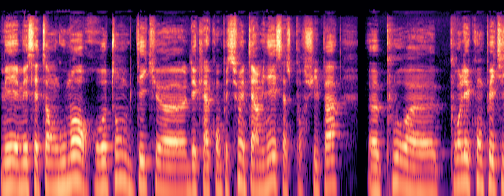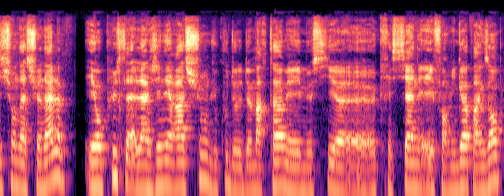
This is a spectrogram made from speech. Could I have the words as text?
mais, mais cet engouement retombe dès que, dès que la compétition est terminée, ça se poursuit pas euh, pour, euh, pour les compétitions nationales. Et en plus, la, génération du coup de, de Martha, mais, mais aussi Christiane et Formiga par exemple,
